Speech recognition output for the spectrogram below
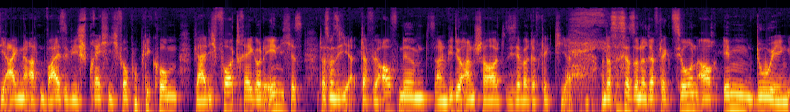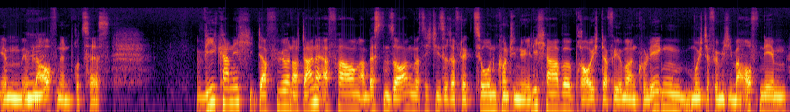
die eigene Art und Weise, wie spreche ich vor Publikum, wie halte ich Vorträge oder ähnliches, dass man sich dafür aufnimmt, sein Video anschaut, sich selber reflektiert. Und das ist ja so eine Reflexion auch im Doing, im, im mhm. laufenden Prozess. Wie kann ich dafür nach deiner Erfahrung am besten sorgen, dass ich diese Reflexion kontinuierlich habe? Brauche ich dafür immer einen Kollegen? Muss ich dafür mich immer aufnehmen?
